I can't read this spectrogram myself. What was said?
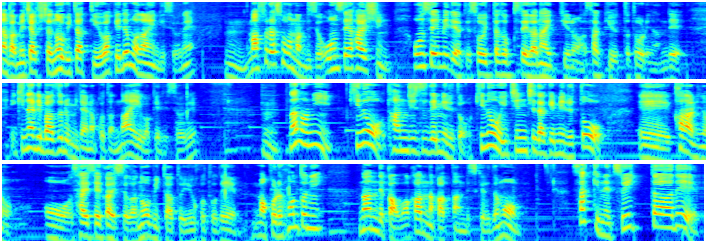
なんかめちゃくちゃ伸びたっていうわけでもないんですよね。うん。まあ、それはそうなんですよ。音声配信、音声メディアってそういった特性がないっていうのはさっき言った通りなんで、いきなりバズるみたいなことはないわけですよね。うん。なのに、昨日単日で見ると、昨日1日だけ見ると、えー、かなりの再生回数が伸びたということで、まあこれ本当になんでかわかんなかったんですけれども、さっきね、ツイッターで、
